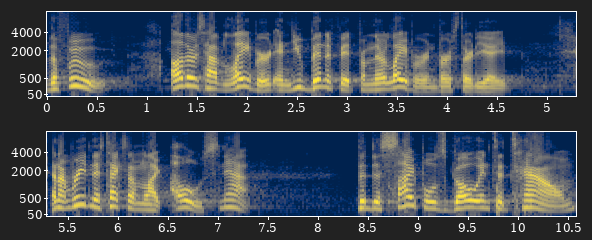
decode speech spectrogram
the food. Others have labored, and you benefit from their labor in verse 38. And I'm reading this text, and I'm like, Oh, snap. The disciples go into town,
